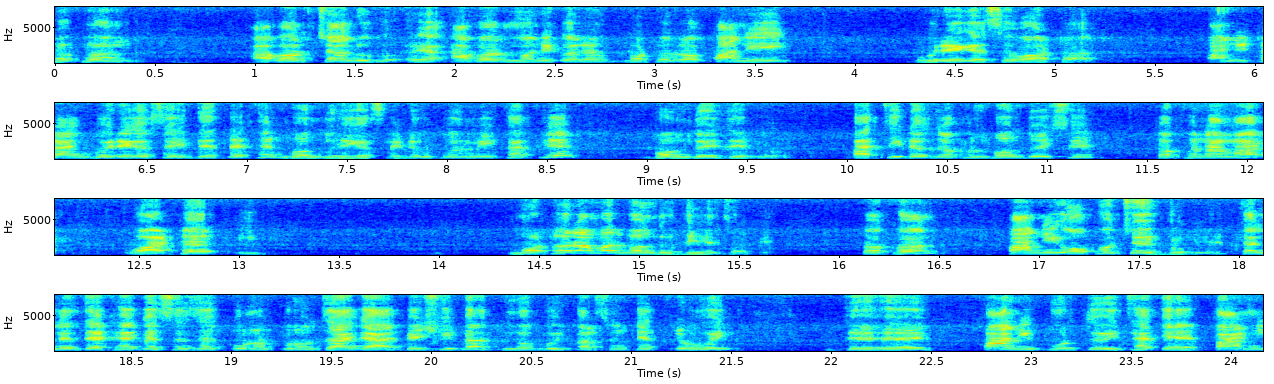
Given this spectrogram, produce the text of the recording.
যখন আবার চালু আবার মনে করেন মোটরও পানি ভরে গেছে ওয়াটার পানি ট্যাঙ্ক ভরে গেছে, এই যে দেখেন বন্ধ হয়ে গেছে। এটা উপর মেয়ে থাকলে বন্ধ হয়ে যাবে। বাতিটা যখন বন্ধ হয়েছে তখন আমার ওয়াটার মোটর আমার বন্ধ হয়ে যাবে। তখন পানি অপচয় হবে। তাহলে দেখা গেছে যে কোনো কোনো জায়গায় বেশিরভাগ নব্বই পার্সেন্ট ক্ষেত্রে ওই যে পানি পড়তেই থাকে পানি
